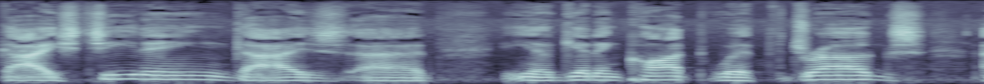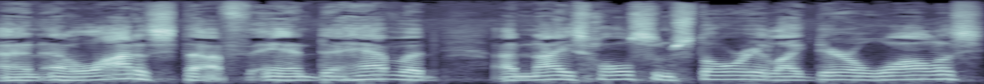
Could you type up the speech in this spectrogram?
guys cheating, guys, uh, you know, getting caught with drugs and, and, a lot of stuff. And to have a, a nice, wholesome story like Darrell Wallace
